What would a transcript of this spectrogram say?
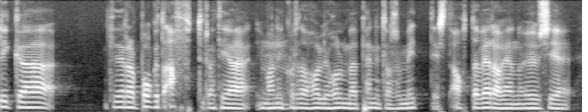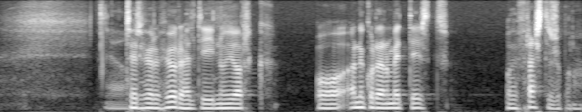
líka þeir eru að bóka þetta aftur af því að ég manni Mm. hvort að Holly Holm með Pennington sem mittist átt að vera á hérna UFC Já. 244 held ég í New York og þeirra mittist og þau frestur þessu bara.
